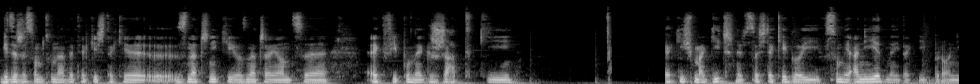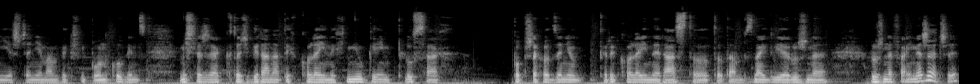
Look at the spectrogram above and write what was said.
Widzę, że są tu nawet jakieś takie e, znaczniki oznaczające ekwipunek rzadki, jakiś magiczny, czy coś takiego i w sumie ani jednej takiej broni jeszcze nie mam w ekwipunku, więc myślę, że jak ktoś gra na tych kolejnych New Game Plusach po przechodzeniu gry kolejny raz, to, to tam znajduje różne, różne fajne rzeczy.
